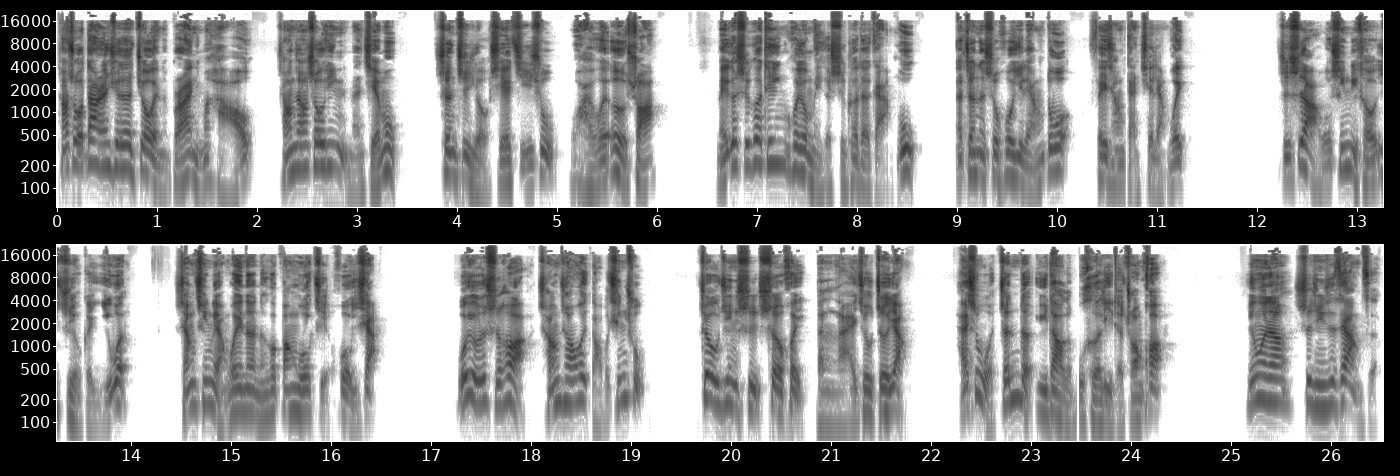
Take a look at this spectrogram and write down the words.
他说：“大人学的 Joe and Brian 你们好，常常收听你们节目，甚至有些集数我还会二刷。每个时刻听会有每个时刻的感悟，那真的是获益良多，非常感谢两位。只是啊，我心里头一直有个疑问，想请两位呢能够帮我解惑一下。”我有的时候啊，常常会搞不清楚，究竟是社会本来就这样，还是我真的遇到了不合理的状况。因为呢，事情是这样子，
